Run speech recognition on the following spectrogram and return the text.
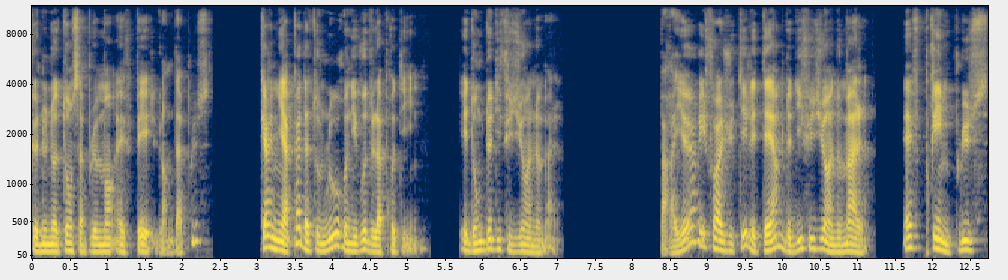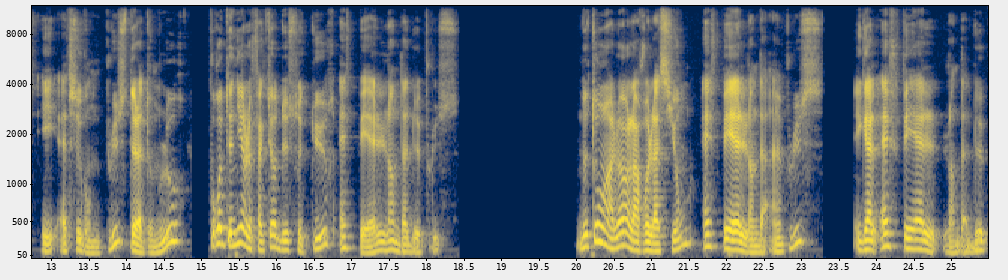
que nous notons simplement FP lambda car il n'y a pas d'atome lourd au niveau de la protéine, et donc de diffusion anomale. Par ailleurs, il faut ajouter les termes de diffusion anomale F' et F de l'atome lourd pour obtenir le facteur de structure FPL lambda 2 Notons alors la relation FPL lambda 1 égale FPL lambda 2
